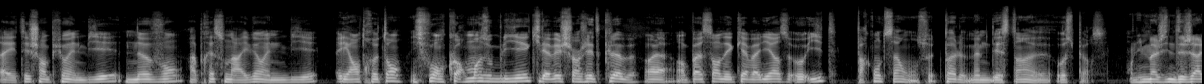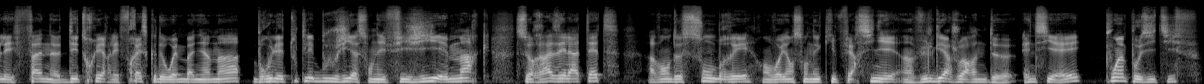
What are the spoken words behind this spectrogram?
a été champion NBA 9 ans après son arrivée en NBA. Et entre-temps, il faut encore moins oublier qu'il avait changé de club, voilà, en passant des Cavaliers au Heat. Par contre, ça, on ne souhaite pas le même destin aux Spurs. On imagine déjà les fans détruire les fresques de Wembanyama, brûler toutes les bougies à son effigie et Marc se raser la tête avant de sombrer en voyant son équipe faire signer un vulgaire joueur de NCAA. Point positif,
